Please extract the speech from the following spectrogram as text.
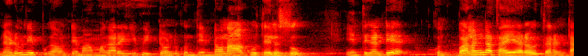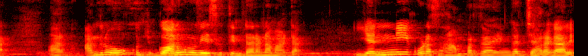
నడువు నొప్పిగా ఉంటే మా అమ్మగారు అయ్యి పిట్టి వండుకుని తింటాం నాకు తెలుసు. ఎందుకంటే కొంచెం బలంగా తయారవుతారంట. అందులో కొంచెం గానుగు నూనె వేసుకు తింటారన్నమాట. ఇవన్నీ కూడా సాంప్రదాయంగా జరగాలి.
